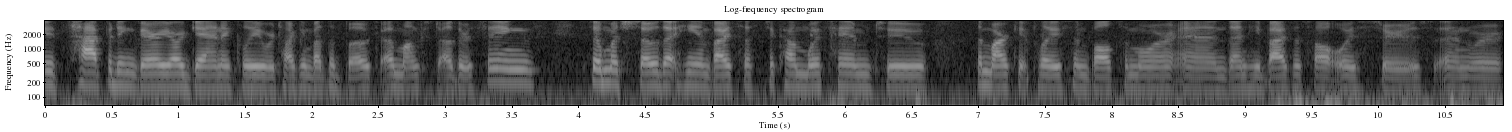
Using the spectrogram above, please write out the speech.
it's happening very organically. We're talking about the book amongst other things, so much so that he invites us to come with him to the marketplace in Baltimore, and then he buys us all oysters, and we're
